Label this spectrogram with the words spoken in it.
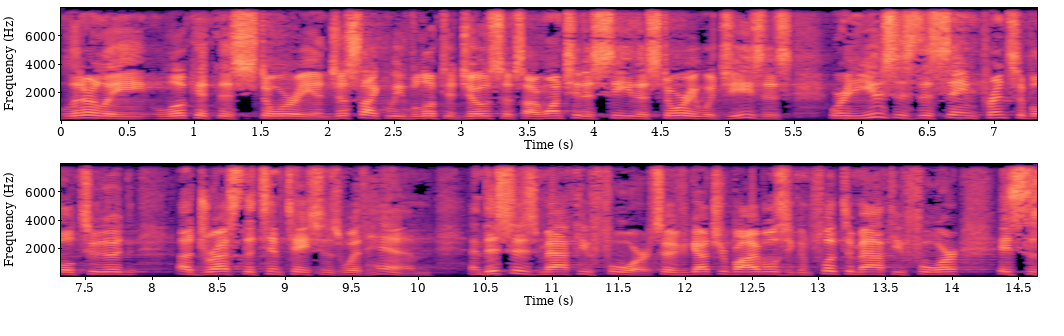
literally look at this story, and just like we've looked at Joseph's, I want you to see the story with Jesus, where he uses the same principle to address the temptations with him. And this is Matthew 4. So if you've got your Bibles, you can flip to Matthew 4. It's the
